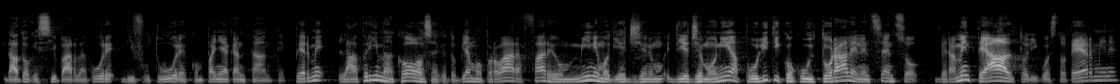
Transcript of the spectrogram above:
dato che si parla pure di futuro e compagnia cantante, per me la prima cosa che dobbiamo provare a fare è un minimo di, ege di egemonia politico-culturale nel senso veramente alto di questo termine,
